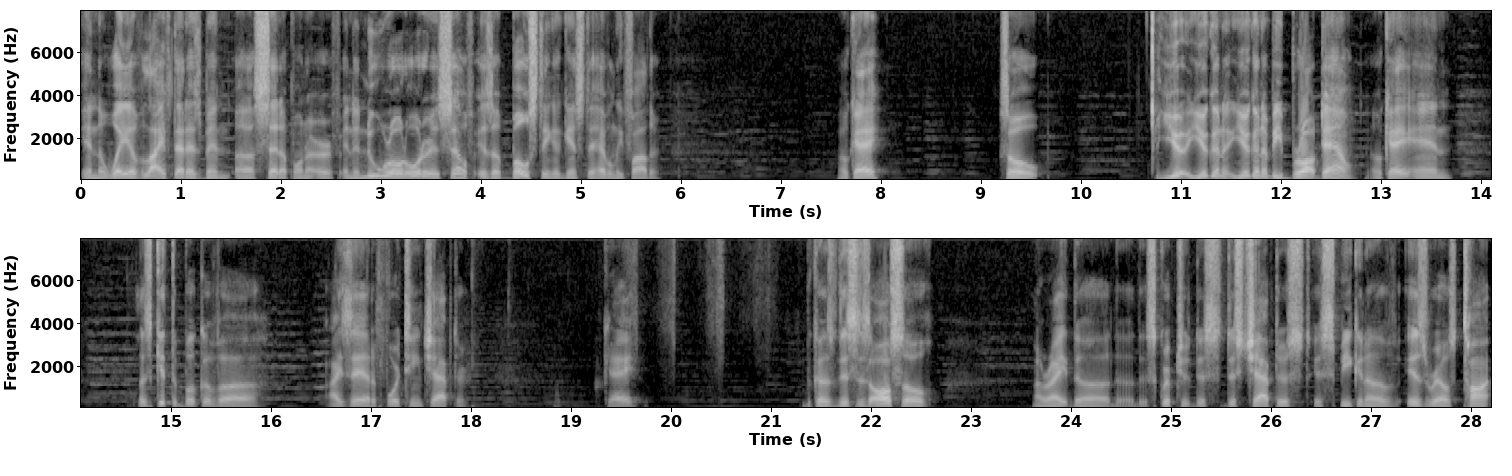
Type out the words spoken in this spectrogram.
in the way of life that has been uh, set up on the earth. And the New World Order itself is a boasting against the Heavenly Father. Okay? So you're you're gonna you're gonna be brought down, okay? And let's get the book of uh Isaiah, the 14th chapter. Okay because this is also all right the, the, the scripture this this chapter is, is speaking of israel's taunt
